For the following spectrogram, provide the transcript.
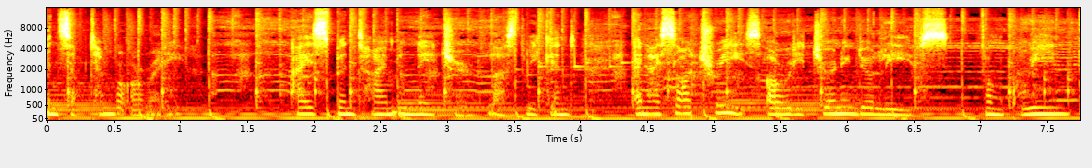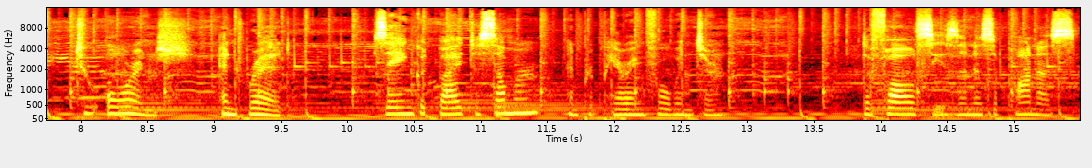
in September already. I spent time in nature last weekend and I saw trees already turning their leaves from green to orange and red, saying goodbye to summer and preparing for winter. The fall season is upon us.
